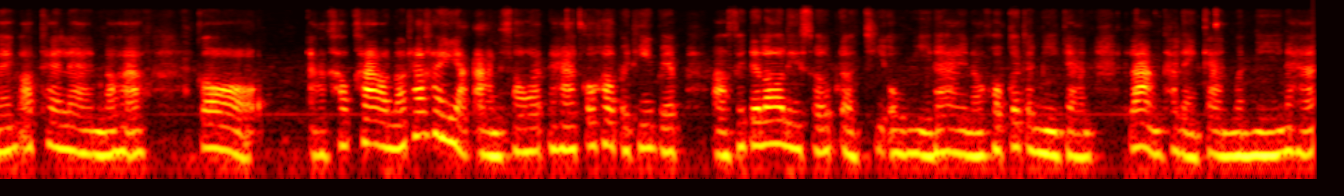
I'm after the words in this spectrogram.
Bank of Thailand นะคะก็คร่าวๆเนาะถ้าใครอยากอ่านซอสนะคะก็เข้าไปที่เว็บ federalreserve.gov ได้เนาะเขาก็จะมีการร่างแถลงการวันนี้นะคะ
